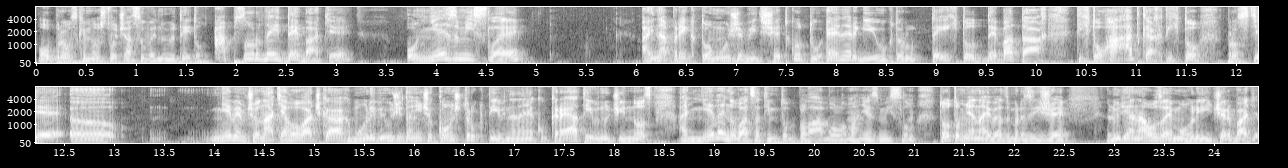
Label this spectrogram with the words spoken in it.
obrovské množstvo času venujú tejto absurdnej debate o nezmysle, aj napriek tomu, že by všetku tú energiu, ktorú v týchto debatách, týchto hádkach, týchto proste uh, neviem čo, na ťahovačkách mohli využiť na niečo konštruktívne, na nejakú kreatívnu činnosť a nevenovať sa týmto blábolom a nezmyslom. Toto mňa najviac mrzí, že ľudia naozaj mohli čerpať e,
